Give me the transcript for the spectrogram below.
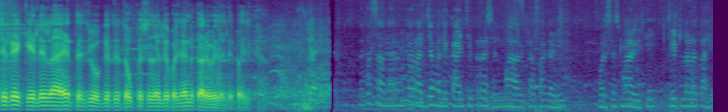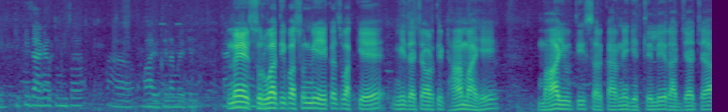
जे काही केलेलं आहे त्याची योग्य ती चौकशी झाली पाहिजे आणि कारवाई झाली पाहिजे. राज्यामध्ये काय चित्र असेल? महाविकास आघाडी वर्सेस महायुती थेट लढत आहे. किती जागा तुमचा महायुतीला मिळतील? नाही सुरुवातीपासून मी एकच वाक्य आहे. मी त्याच्यावरती ठाम आहे. महायुती सरकारने घेतलेले राज्याच्या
